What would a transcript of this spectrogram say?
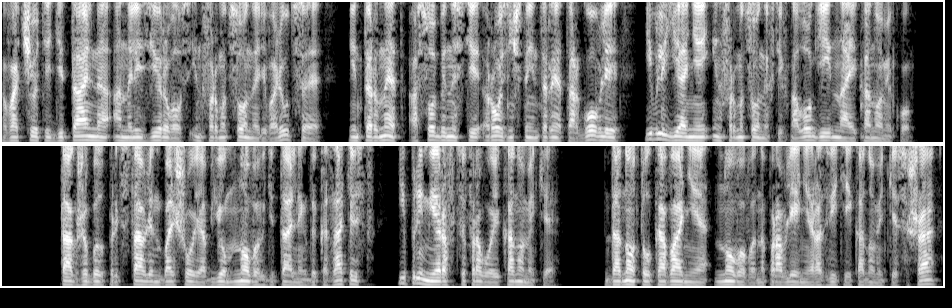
В отчете детально анализировалась информационная революция, интернет, особенности розничной интернет-торговли и влияние информационных технологий на экономику. Также был представлен большой объем новых детальных доказательств и примеров цифровой экономики. Дано толкование нового направления развития экономики США,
